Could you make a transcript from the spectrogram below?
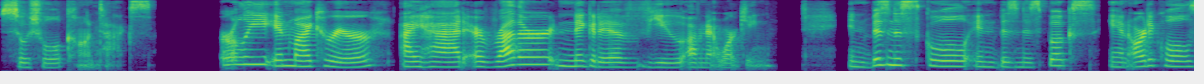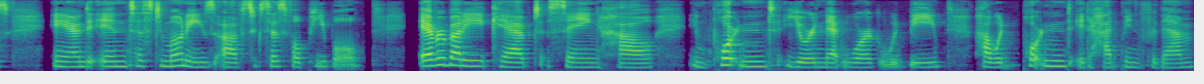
social contacts. Early in my career, I had a rather negative view of networking. In business school, in business books and articles, and in testimonies of successful people, Everybody kept saying how important your network would be, how important it had been for them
